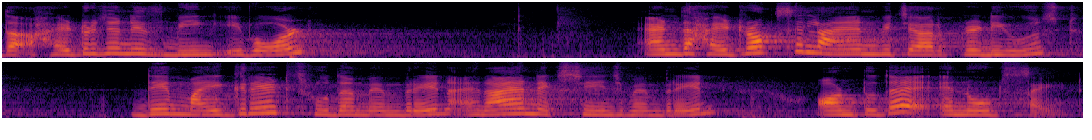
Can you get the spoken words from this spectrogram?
the hydrogen is being evolved and the hydroxyl ion which are produced they migrate through the membrane anion exchange membrane onto the anode side.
